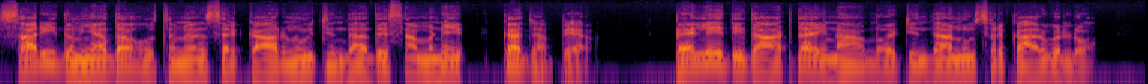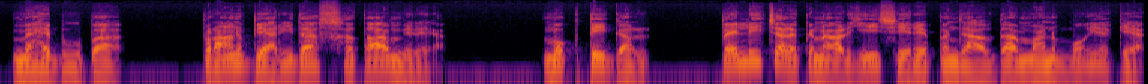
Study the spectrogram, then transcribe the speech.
ਸਾਰੀ ਦੁਨੀਆ ਦਾ ਹੁਸਨ ਸਰਕਾਰ ਨੂੰ ਜਿੰਦਾ ਦੇ ਸਾਹਮਣੇ ਫਿੱਕਾ ਜਾਪਿਆ। ਪਹਿਲੇ ਦੀਦਾਰ ਦਾ ਇਨਾਮ ਜਿੰਦਾ ਨੂੰ ਸਰਕਾਰ ਵੱਲੋਂ ਮਹਿਬੂਬਾ, ਪ੍ਰਾਣ ਪਿਆਰੀ ਦਾ ਖਿਤਾਬ ਮਿਲਿਆ। ਮੁਕਤੀ ਗੱਲ, ਪਹਿਲੀ ਝਲਕ ਨਾਲ ਹੀ ਸ਼ੇਰੇ ਪੰਜਾਬ ਦਾ ਮਨ ਮੋਹਿਆ ਗਿਆ।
